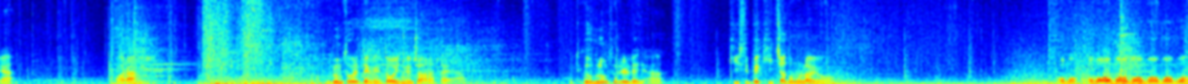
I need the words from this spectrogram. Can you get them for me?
야, 와라. 울음소리 때문에 너 있는 줄 알았다, 야. 어떻게 울음소리를 내냐? 기습의 기자도 몰라요. 어머, 어머, 어머, 어머, 어머, 어머, 어머.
